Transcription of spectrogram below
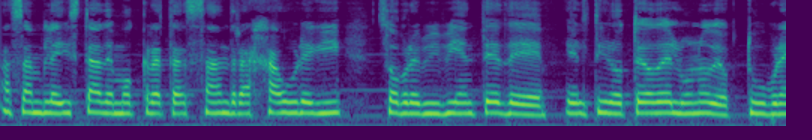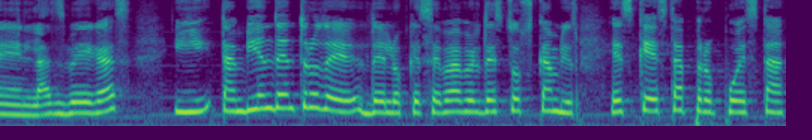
asambleísta demócrata Sandra Jauregui, sobreviviente del el tiroteo del 1 de octubre en Las Vegas y también dentro de, de lo que se va a ver de estos cambios es que esta propuesta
